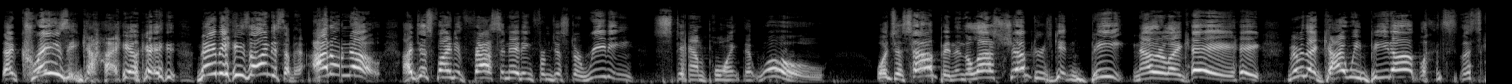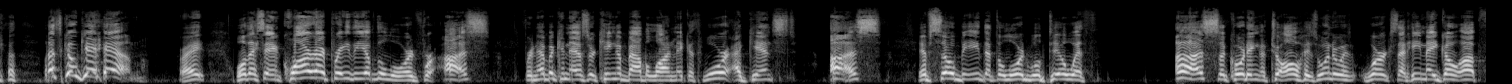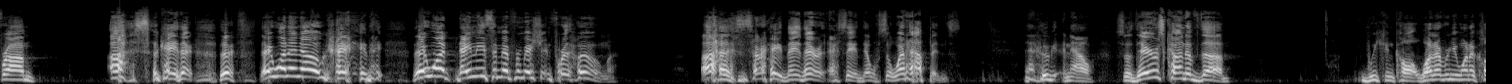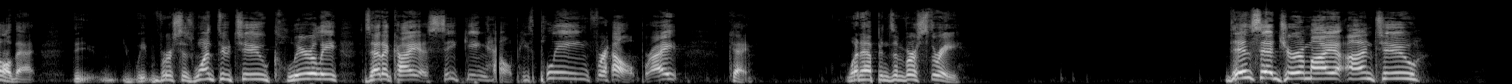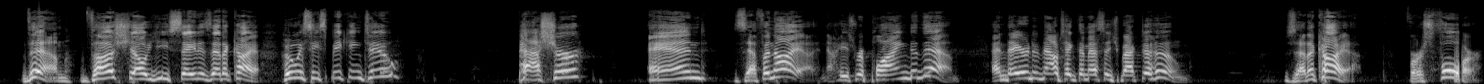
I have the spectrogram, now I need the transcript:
That crazy guy, okay? Maybe he's onto something. I don't know. I just find it fascinating from just a reading standpoint that, whoa, what just happened? In the last chapter, he's getting beat. Now they're like, hey, hey, remember that guy we beat up? Let's, let's go, let's go get him right? Well, they say, Inquire, I pray thee, of the Lord for us, for Nebuchadnezzar, king of Babylon, maketh war against us. If so be that the Lord will deal with us according to all his wonder works, that he may go up from us. Okay, they're, they're, they want to know. Okay, they, they, want. They need some information for whom? Us. Right? They, they're, I say. So what happens? Now, who, now, so there's kind of the. We can call it whatever you want to call that the, we, verses 1 through 2, clearly Zedekiah is seeking help. He's pleading for help, right? Okay. What happens in verse 3? Then said Jeremiah unto them, Thus shall ye say to Zedekiah. Who is he speaking to? Pashur and Zephaniah. Now he's replying to them. And they are to now take the message back to whom? Zedekiah. Verse 4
